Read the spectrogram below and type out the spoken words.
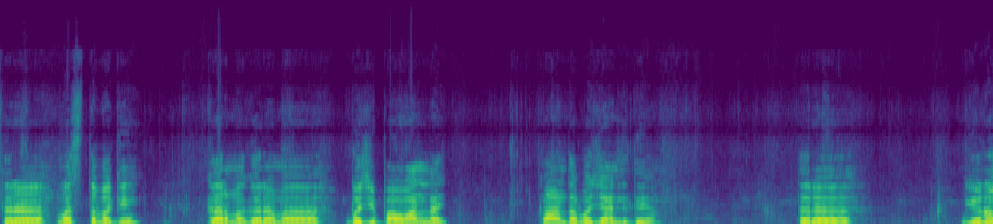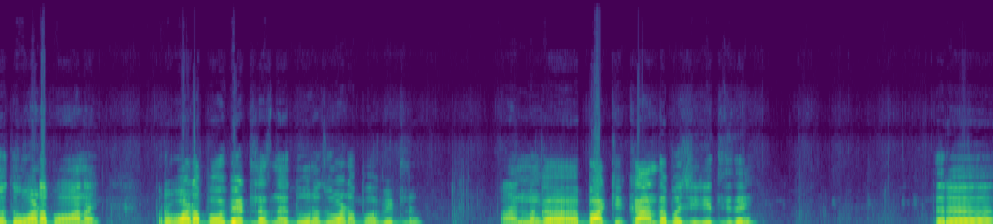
तर मस्त बाकी. गरमागरम भजी पाव आणलाय. कांदा भजी आणली ते. तर गेलो होतो वडापाव आणाय. पण वडापाव भेटलाच नाही दोनच वडापाव भेटलं. आणि मग बाकी कांदा भजी घेतली ताई. तर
